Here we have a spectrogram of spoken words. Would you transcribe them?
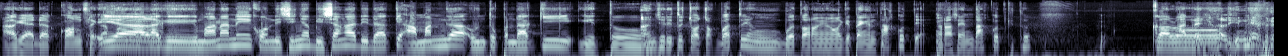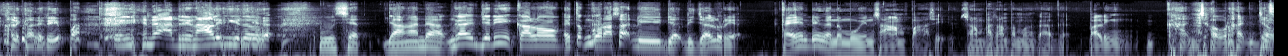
lagi ada konflik apa Iya lagi gimana nih kondisinya bisa nggak didaki aman nggak untuk pendaki gitu. Anjir itu cocok banget tuh yang buat orang yang lagi pengen takut ya, ngerasain takut gitu. Kalau Adrenalinnya berkali-kali lipat. pengennya adrenalin gitu. Iya. Buset, jangan dah. Nggak jadi kalau Itu gua rasa di, di di jalur ya. Kayaknya dia nggak nemuin sampah sih. Sampah-sampah mah kagak. Paling ranjau-ranjau.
